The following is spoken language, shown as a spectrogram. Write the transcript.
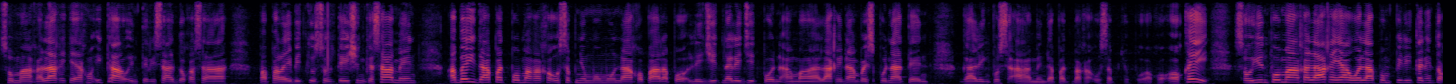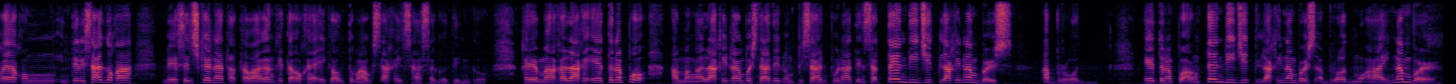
So mga kalaki, kaya kung ikaw, interesado ka sa pa-private consultation ka sa amin, abay dapat po makakausap nyo muna ako para po legit na legit po na ang mga lucky numbers po natin galing po sa amin, dapat makausap nyo po ako. Okay, so yun po mga kalaki ha, wala pong pilitan ito, kaya kung interesado ka, message ka na, tatawagan kita o kaya ikaw ang tumawag sa akin, sasagutin ko. Kaya mga kalaki, eto na po, ang mga lucky numbers natin, umpisahan po natin sa 10-digit lucky numbers abroad. Ito na po ang 10-digit lucky numbers abroad mo ay number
